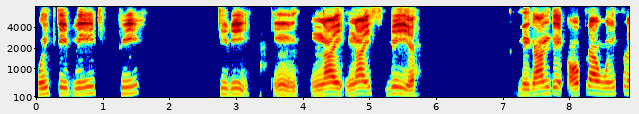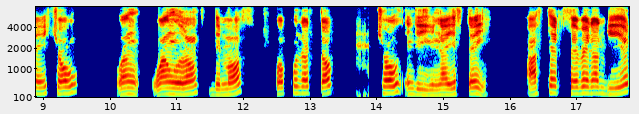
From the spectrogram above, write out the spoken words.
Free TV in ni- Nashville. Began the Oprah Winfrey Show, one, one of the most popular talk shows in the United States. After several years,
